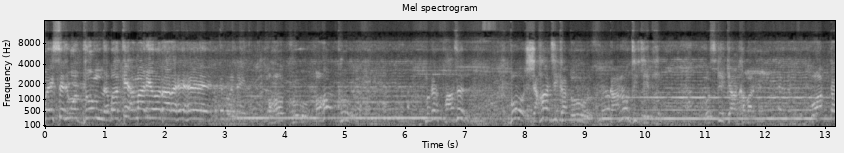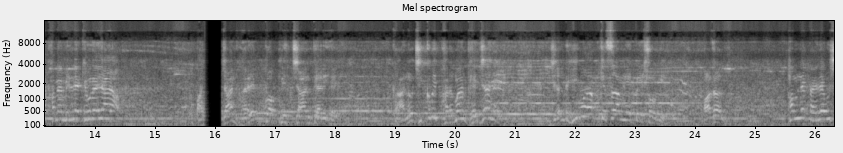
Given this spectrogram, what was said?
वैसे ही वो दुम दबा के हमारी ओर आ रहे हैं। बहुत खूब बहुत खूब। मगर फाजल, वो शाहजी का दोस्त कान्हो जी जी थी उसकी क्या खबर है? वो अब तक हमें मिलने क्यों नहीं आया? जान हरेक को अपनी जान प्यारी है। कान्हो जी को भी फरमान भेजा है। जल्द ही वो आपके सामने पेश होगी। फाजल हमने पहले उस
